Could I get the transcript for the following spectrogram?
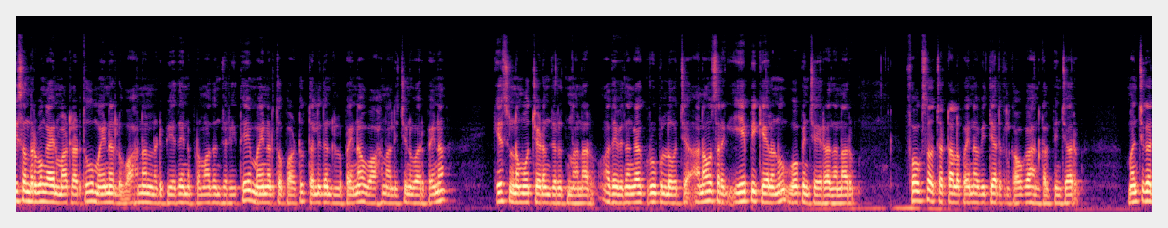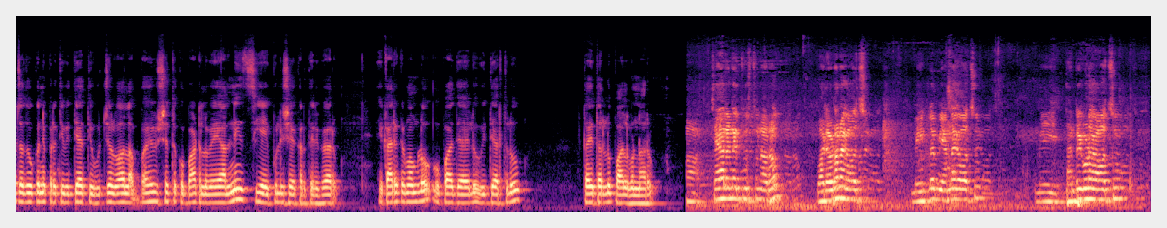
ఈ సందర్భంగా ఆయన మాట్లాడుతూ మైనర్లు వాహనాలు నడిపి ఏదైనా ప్రమాదం జరిగితే మైనర్తో పాటు తల్లిదండ్రులపైన వాహనాలు ఇచ్చిన వారిపైన కేసులు నమోదు చేయడం జరుగుతుందన్నారు. అదేవిధంగా గ్రూపుల్లో వచ్చే అనవసర ఏపీకేలను ఓపెన్ చేయరాదన్నారు. ఫోక్సో చట్టాలపైన విద్యార్థులకు అవగాహన కల్పించారు. మంచిగా చదువుకుని ప్రతి విద్యార్థి ఉజ్వల భవిష్యత్తుకు బాటలు వేయాలని సిఐ పులిశేఖర్ తెలిపారు. ఈ కార్యక్రమంలో ఉపాధ్యాయులు విద్యార్థులు తదితరులు పాల్గొన్నారు. చేయాలనే చూస్తున్నారు. వాడు ఎవడన్నా కావచ్చు. మీ ఇంట్లో మీ అన్న కావచ్చు మీ తండ్రి కూడా కావచ్చు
